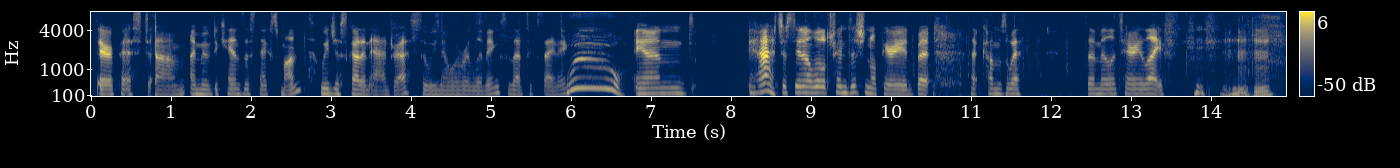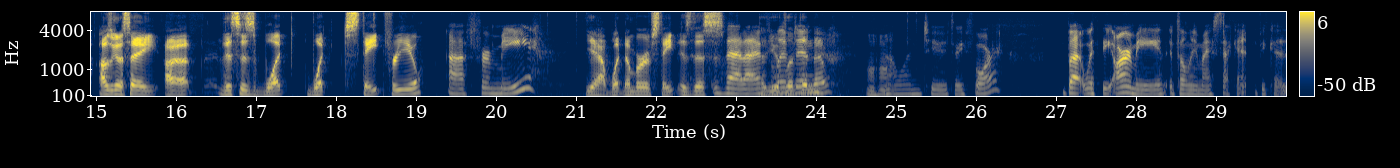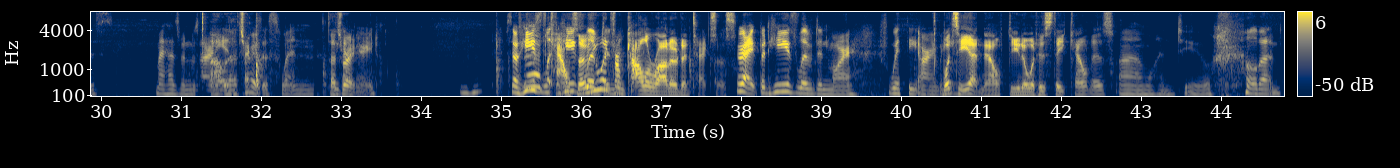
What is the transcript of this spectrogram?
therapist. Um, I moved to Kansas next month. We just got an address, so we know where we're living, so that's exciting. Woo! And yeah, it's just in a little transitional period, but that comes with the military life. mm-hmm. I was gonna say, uh, this is what what state for you? Uh, for me, Yeah, what number of state is this that I've that you've lived, lived in, now? Mhm. Uh, one, two, three, four. But with the army, it's only my second because my husband was already Oh, in that's right. Texas when That's we got right. married. Mhm. So he's li- he's though. You went in- from Colorado to Texas. right, but he's lived in more with the army. What's he at now? Do you know what his state count is? Um, one, two, hold on,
